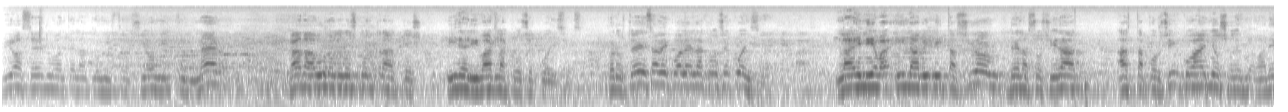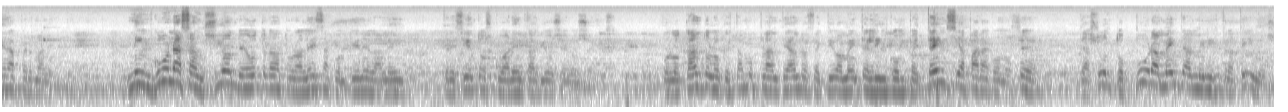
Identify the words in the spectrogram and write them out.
Debió hacerlo ante la administración, impugnar cada uno de los contratos y derivar las consecuencias. Pero ustedes saben cuál es la consecuencia. La inhabilitación de la sociedad hasta por cinco años o de manera permanente. Ninguna sanción de otra naturaleza contiene la ley 340-06. Por lo tanto, lo que estamos planteando efectivamente es la incompetencia para conocer de asuntos puramente administrativos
